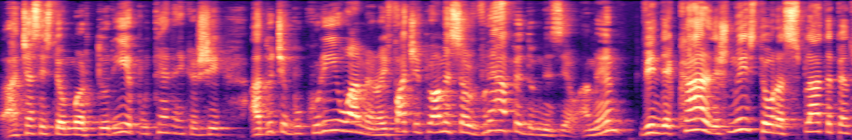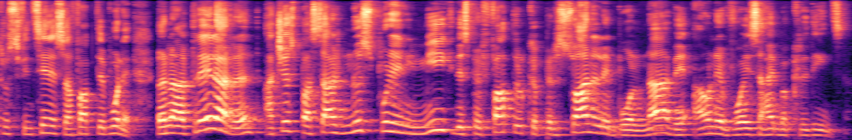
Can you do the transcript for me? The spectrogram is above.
Aceasta este o mărturie puternică și aduce bucurie oamenilor, îi face pe oameni să-L vrea pe Dumnezeu. Amen? Vindecare, deci nu este o răsplată pentru sfințenie sau fapte bune. În al treilea rând, acest pasaj nu spune nimic despre faptul că persoanele bolnave au nevoie să aibă credință.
